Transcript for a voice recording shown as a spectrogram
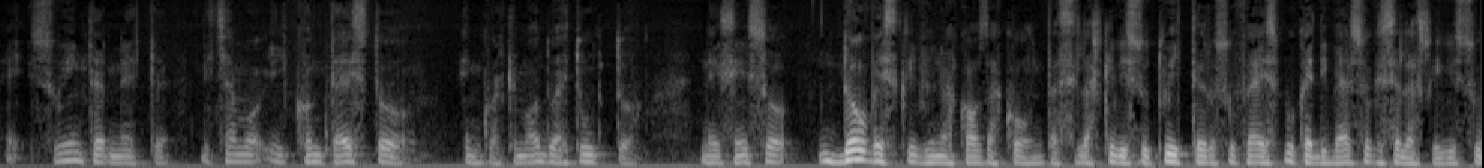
Eh, su internet, diciamo, il contesto in qualche modo è tutto. Nel senso, dove scrivi una cosa conta. Se la scrivi su Twitter o su Facebook è diverso che se la scrivi su,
